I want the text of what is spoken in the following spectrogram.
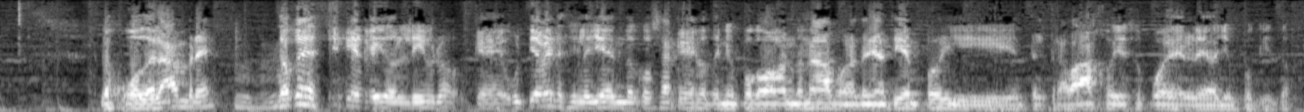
los Juegos del Hambre. Tengo que decir que he leído el libro, que últimamente estoy leyendo cosas que lo tenía un poco abandonado porque no tenía tiempo y entre el trabajo y eso pues leo yo un poquito.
